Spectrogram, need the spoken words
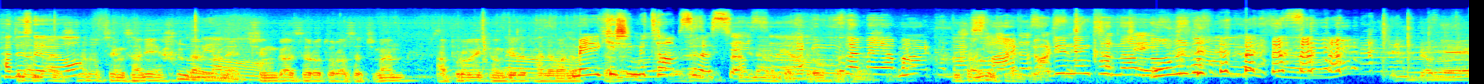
받으세요. 산업 생산이 한 달 만에. 증가세로 돌아섰지만 앞으로의 경기를 가늠하는 Melike şimdi tam sırası. Hepinize merhaba arkadaşlar. Lorin'in kanalı. 오늘도 소리가 있어요. 일병의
